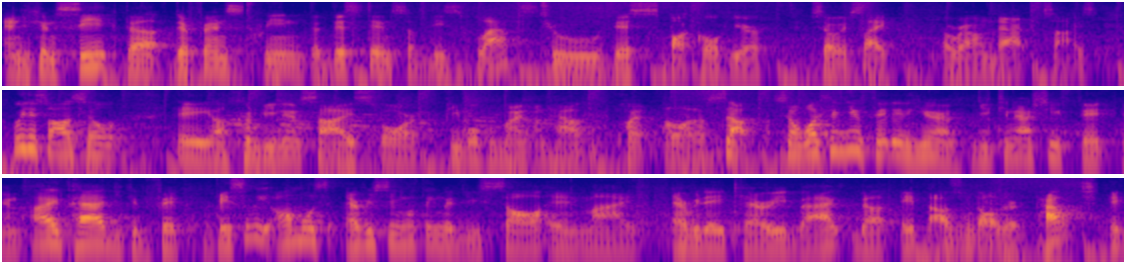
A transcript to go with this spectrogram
And you can see the difference between the distance of these flaps to this buckle here. So it's like around that size, which is also a, a, convenient size for people who might not have quite a lot of stuff. So what can you fit in here? You can actually fit an iPad, you can fit basically almost every single thing that you saw in my everyday carry bag, the $8,000 pouch, it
